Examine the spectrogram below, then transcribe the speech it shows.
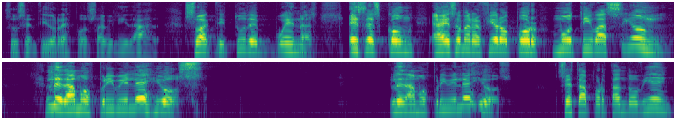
su sentido de responsabilidad, su actitud es buenas. Ese es con, a eso me refiero por motivación. Le damos privilegios le damos privilegios. Se está portando bien,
